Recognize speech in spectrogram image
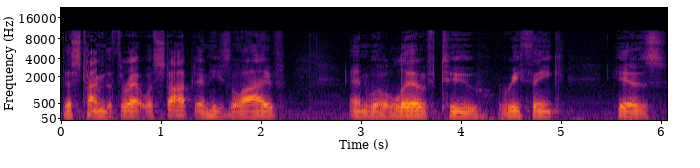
This time the threat was stopped and he's alive and will live to rethink his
